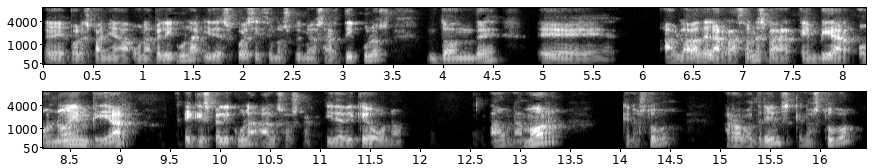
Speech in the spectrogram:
eh, por España una película y después hice unos primeros artículos donde hablaba de las razones para enviar o no enviar X película a los Oscar. Y dediqué uno a Un Amor, que no estuvo, a Robot Dreams, que no estuvo,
